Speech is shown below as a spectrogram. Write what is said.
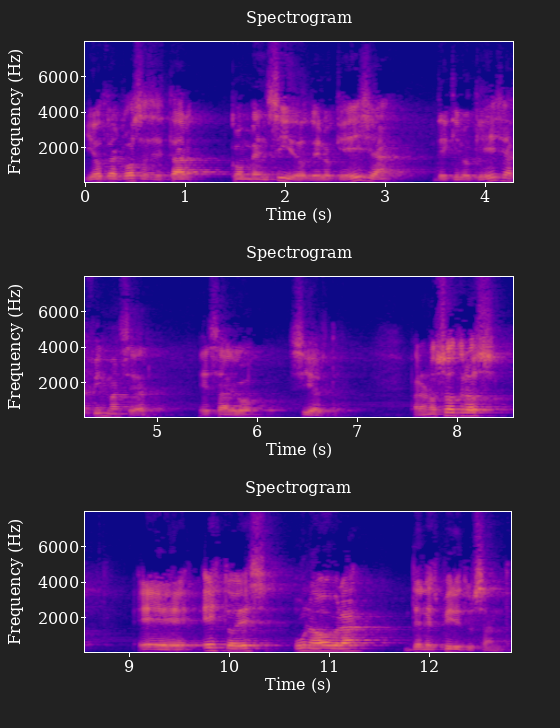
y otra cosa es estar convencido de lo que ella, de que lo que ella afirma ser es algo cierto. Para nosotros eh, esto es una obra del Espíritu Santo.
